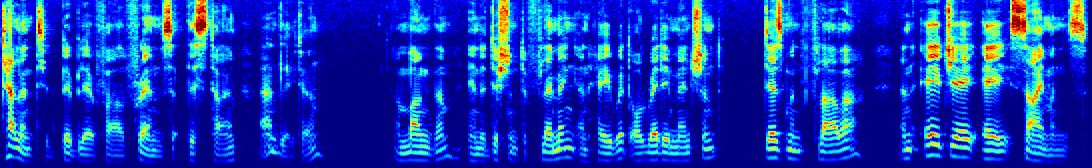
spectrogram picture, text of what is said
talented bibliophile friends at this time and later. Among them, in addition to Fleming and Hayward already mentioned, Desmond Flower, and A.J.A. Symons,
